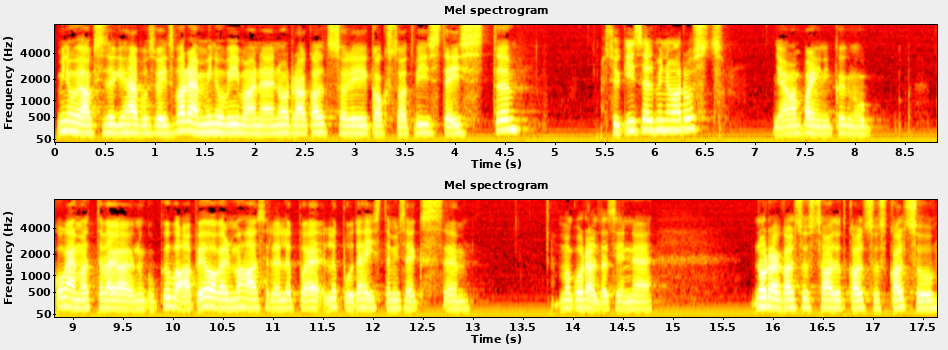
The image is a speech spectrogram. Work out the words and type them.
minu jaoks isegi hääbus veits varem, minu viimane Norra kalts oli kaks tuhat viisteist sügisel minu arust ja ma panin ikkagi nagu kogemata väga nagu kõva peo veel maha selle lõpu, lõpu tähistamiseks. ma korraldasin Norra kaltsust saadud kaltsust kaltsu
